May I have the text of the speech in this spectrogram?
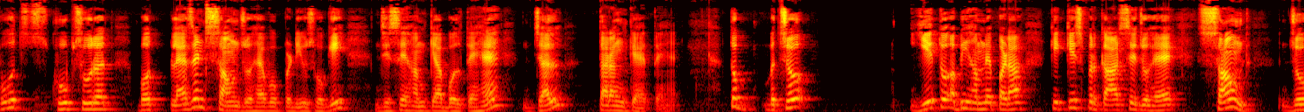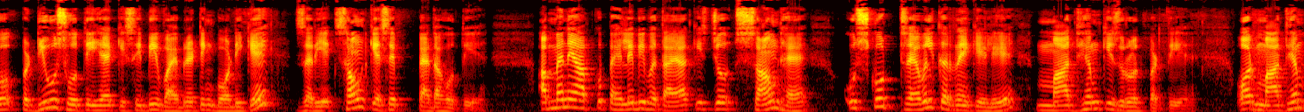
बहुत खूबसूरत, बहुत प्लेजेंट साउंड जो है वो प्रोड्यूस होगी, जिसे हम क्या बोलते हैं? जल तरंग कहते हैं। तो बच्चों, ये तो अभी हमने पढ़ा कि किस प्रकार से जो है साउंड जो प्रोड्यूस होती है किसी भी वाइब्रेटिंग बॉडी के ज़रिए साउंड कैसे पैदा होती है। अब मैंने आपको पहले भी बताया कि जो साउंड है, उसको ट्रेवल करने के लिए माध्यम की ज़रूरत पड़ती है। और माध्यम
